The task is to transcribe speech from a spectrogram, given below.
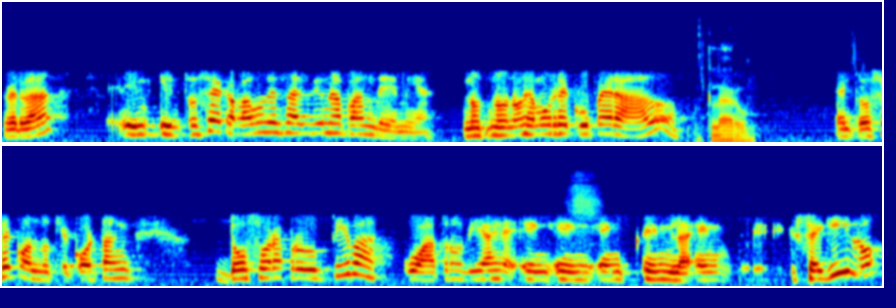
¿verdad? Y, entonces acabamos de salir de una pandemia, no, no nos hemos recuperado. Claro. Entonces cuando te cortan dos horas productivas, cuatro días en, en, en, en, seguido,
